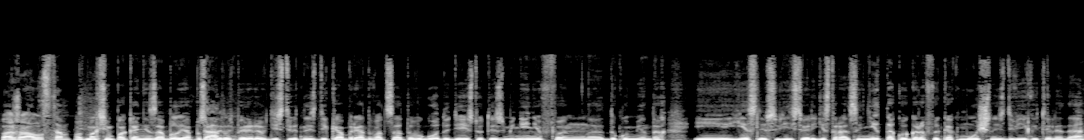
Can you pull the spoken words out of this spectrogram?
Пожалуйста. Вот, Максим, пока не забыл, я посмотрел в перерыв, действительно, с декабря 2020 года действуют изменения в э, документах, и если в свидетельстве о регистрации нет такой графы, как мощность двигателя, да,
